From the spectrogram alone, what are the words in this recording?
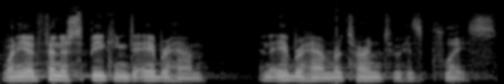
when he had finished speaking to Abraham, and Abraham returned to his place.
